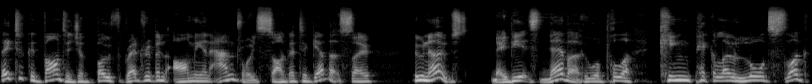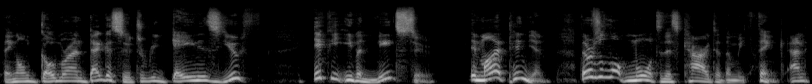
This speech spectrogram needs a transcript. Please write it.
they took advantage of both Red Ribbon Army and Android saga together, so who knows? Maybe it's Neva who will pull a King Piccolo Lord Slug thing on Gohma and Degesu to regain his youth. If he even needs to. In my opinion, there is a lot more to this character than we think, and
